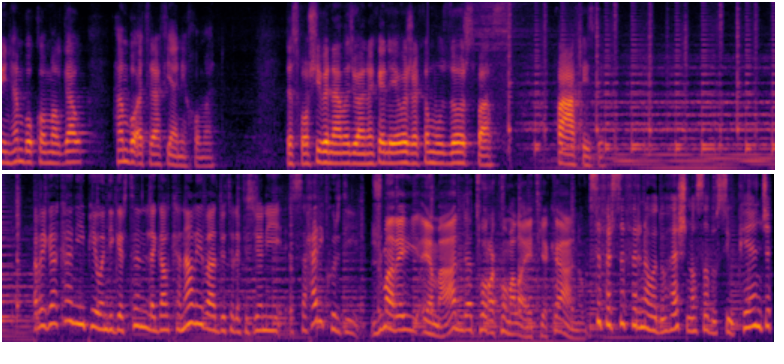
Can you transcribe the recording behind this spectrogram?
بین هەم بۆ کۆمەڵگا و هەم بۆ ئەترافیانی خۆمان دەستخۆشی بە نامە جوانەکە لە ئێوە ژەکەم و زۆر سپاس خواحافیز بێت. ڕیگاکانی پەیوەندی گرتن لە گەڵ کەناڵی ڕادیۆ تەلەفیزیۆنی سەحەری کوردی. ژمارەی ئێمە لە تۆڕە کۆمەڵایەتیەکان. 00 98 935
